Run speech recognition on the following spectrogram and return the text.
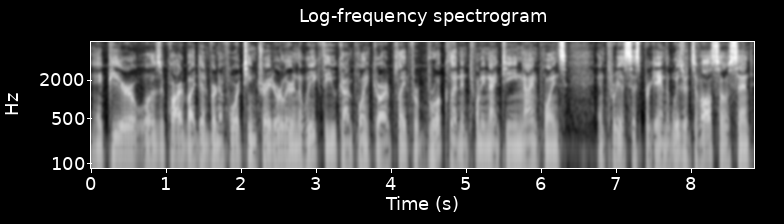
Napier was acquired by Denver in a four team trade earlier in the week. The UConn point guard played for Brooklyn in 2019, nine points and three assists per game. The Wizards have also sent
